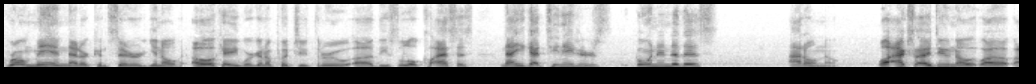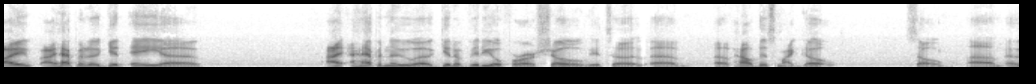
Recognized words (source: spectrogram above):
grown men that are considered, you know, oh, okay, we're gonna put you through uh, these little classes. Now you got teenagers going into this. I don't know. Well, actually, I do know. Uh, I I happen to get a. Uh, I I happen to uh, get a video for our show. It's a uh, of how this might go. So um, uh,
